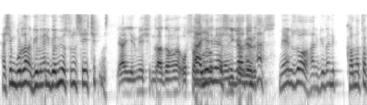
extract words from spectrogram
Ha şimdi buradan güveni gömüyorsunuz şey çıkmasın. Ya 20 yaşında adamı o sorumluluklarını gömüyoruz adam, biz. mevzu o. Hani güveni kanata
